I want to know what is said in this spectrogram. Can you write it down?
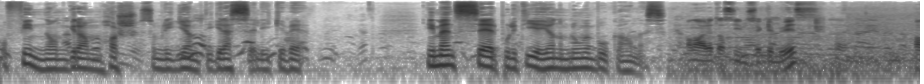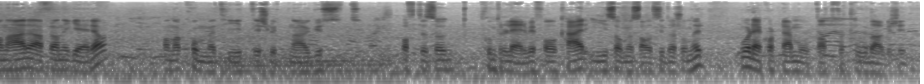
og finner noen gram hasj som ligger gjemt i gresset like ved. Imens ser politiet gjennom lommeboka hans. Han har et asylsøkerbevis. Han her er fra Nigeria. Han har kommet hit i slutten av august. Ofte så kontrollerer vi folk her i sånne salgssituasjoner hvor det kortet er mottatt for to dager siden.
